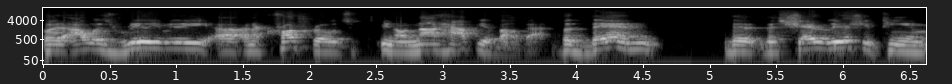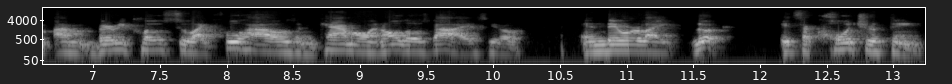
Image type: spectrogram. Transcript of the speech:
but I was really really uh, on a crossroads, you know, not happy about that. But then the the shared leadership team, I'm very close to like Full House and Camo and all those guys, you know, and they were like, look it's a culture thing.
